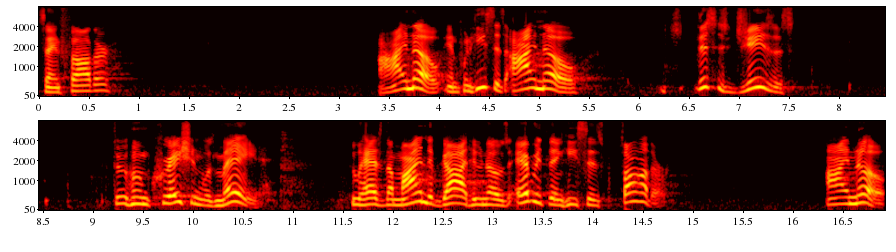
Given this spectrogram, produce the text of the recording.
saying, Father, I know. And when he says, I know, this is Jesus through whom creation was made, who has the mind of God, who knows everything. He says, Father, I know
